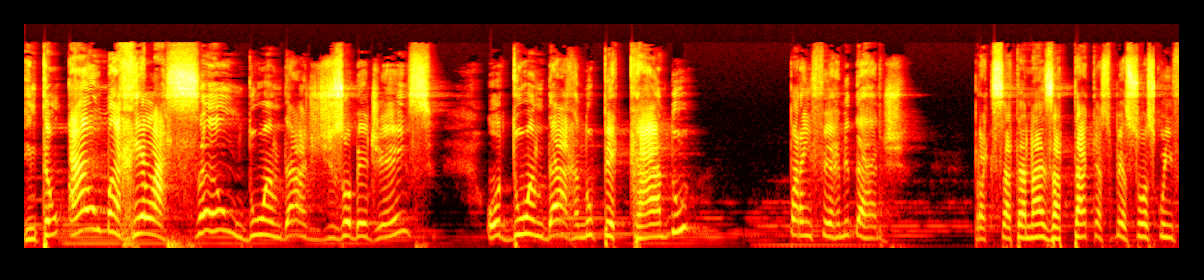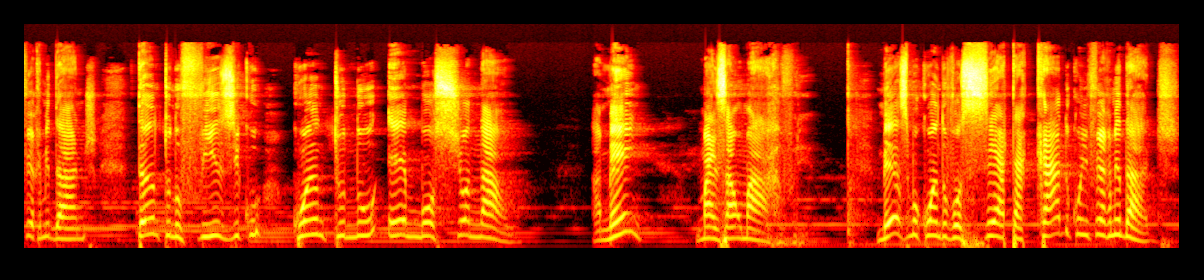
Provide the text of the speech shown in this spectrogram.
Então há uma relação do andar de desobediência ou do andar no pecado para a enfermidade. Para que Satanás ataque as pessoas com enfermidade, tanto no físico quanto no emocional. Amém? Mas há uma árvore. Mesmo quando você é atacado com enfermidade,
